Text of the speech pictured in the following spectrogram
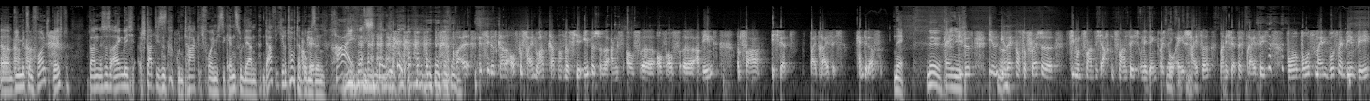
äh, wie mit so einem Freund spricht. Dann ist es eigentlich statt dieses Guten Tag, ich freue mich, Sie kennenzulernen. Darf ich Ihre Tochter bumsen? Hi. Aber äh, ist dir das gerade aufgefallen? Du hast gerade noch eine viel epischere Angst auf, äh, auf, auf äh, erwähnt. Und zwar, ich werde bei 30. Kennt ihr das? Nee. Nö. Kenn ich nicht. Dieses, ihr, ihr seid noch so frische 27, 28 und ihr denkt euch so, ey, scheiße, Mann, ich werde bis 30. Wo, wo ist mein, wo ist mein BMW?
